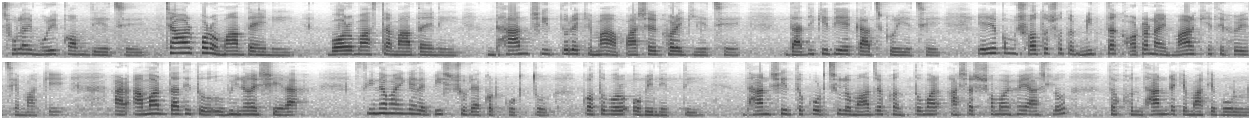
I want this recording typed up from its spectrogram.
ছোলায় মুড়ি কম দিয়েছে। চাওয়ার পরও মা দেয়নি, বড় মাছটা মা দেয়নি। ধান সিদ্ধ রেখে মা পাশের ঘরে গিয়েছে, দাদিকে দিয়ে কাজ করিয়েছে। এরকম শত শত মিথ্যা ঘটনায় মার খেতে হয়েছে মাকে। আর আমার দাদি তো অভিনয় সেরা। সিনেমায় গেলে বিশ্ব রেকর্ড করত, কত বড় অভিনেত্রী। ধান সিদ্ধ করছিল মা যখন তোমার আসার সময় হয়ে আসলো, তখন ধান রেখে মাকে বলল,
